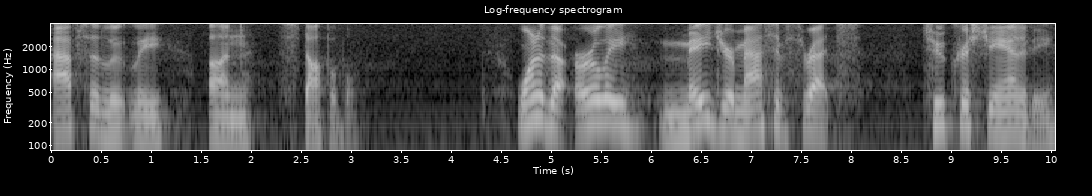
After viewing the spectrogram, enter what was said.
absolutely unstoppable. One of the early major massive threats to Christianity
